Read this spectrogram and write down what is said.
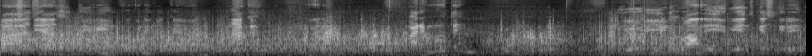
हा ते असं ते रेंज वगैरे का काय हा का वाऱ्यामुळे होतंय एवढी एवढी वारे रेंज कशी राहील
